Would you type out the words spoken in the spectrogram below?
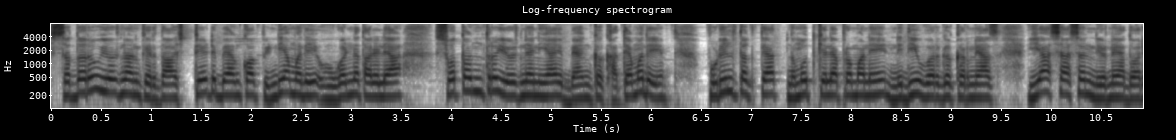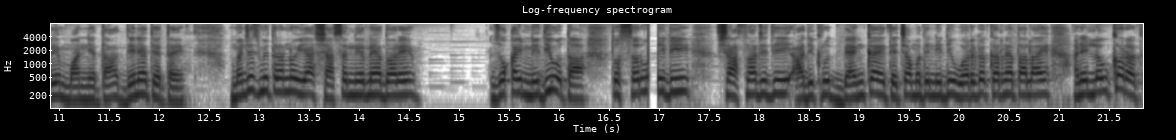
सदरव योजनांकरिता स्टेट बँक ऑफ इंडियामध्ये उघडण्यात आलेल्या स्वतंत्र योजनानिहाय बँक खात्यामध्ये पुढील तक्त्यात नमूद केल्याप्रमाणे निधी वर्ग करण्यास या शासन निर्णयाद्वारे मान्यता देण्यात येत आहे. म्हणजेच मित्रांनो या शासन निर्णयाद्वारे जो काही निधी होता तो सर्व निधी शासनाची जी अधिकृत बँक आहे त्याच्यामध्ये निधी वर्ग करण्यात आला आहे आणि लवकरच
